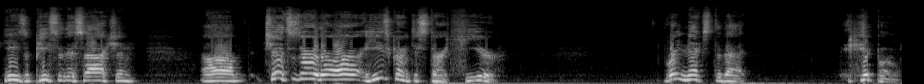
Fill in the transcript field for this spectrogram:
he needs a piece of this action. Um, chances are there are he's going to start here. Right next to that hippo.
